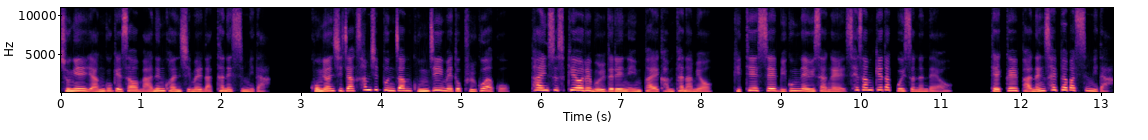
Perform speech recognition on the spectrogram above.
중일 양국에서 많은 관심을 나타냈습니다. 공연 시작 30분 전 공지임에도 불구하고 타임스 스퀘어를 물들인 인파에 감탄하며 BTS의 미국 내 위상을 새삼 깨닫고 있었는데요. 댓글 반응 살펴봤습니다.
